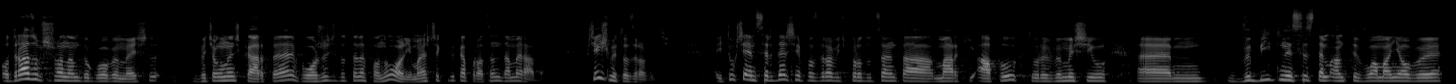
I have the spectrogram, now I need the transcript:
od razu przyszła nam do głowy myśl, wyciągnąć kartę, włożyć do telefonu Oli. Ma jeszcze kilka procent, damy radę. Chcieliśmy to zrobić. I tu chciałem serdecznie pozdrowić producenta marki Apple, który wymyślił um, wybitny system antywłamaniowy.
